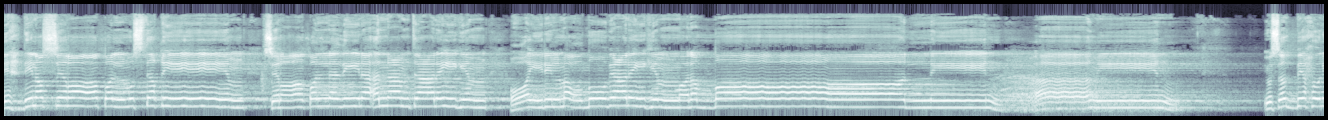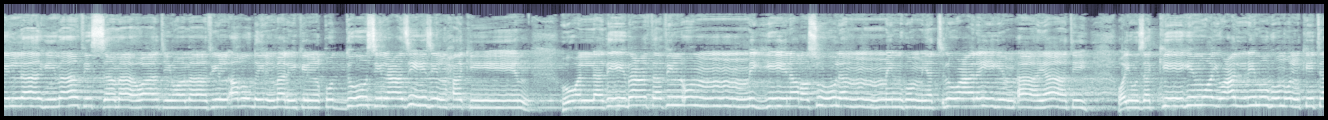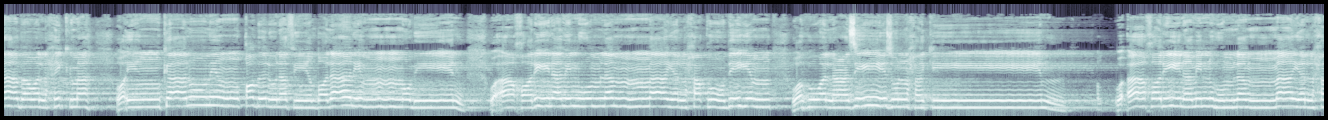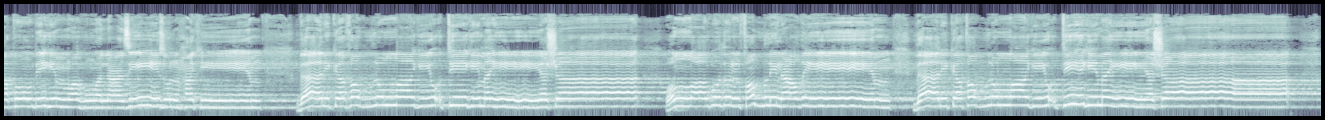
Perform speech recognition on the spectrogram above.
اهدنا الصراط المستقيم. صراط الذين أنعمت عليهم غير المغضوب عليهم ولا الضالين. آمين. يسبح لله ما في السماوات وما في الأرض الملك القدوس العزيز الحكيم. هو الذي بعث في الأميين رسولا منهم يتلو عليهم آياته ويزكيهم ويعلمهم الكتاب والحكمة وإن كانوا من قبل لفي ضلال مبين وآخرين منهم لما يلحقوا بهم وهو العزيز الحكيم. وآخرين منهم لما يلحقوا بهم وهو العزيز الحكيم. ذلك فضل الله يؤتيه من يشاء. والله ذو الفضل العظيم. ذلك فضل الله يؤتيه من يشاء.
